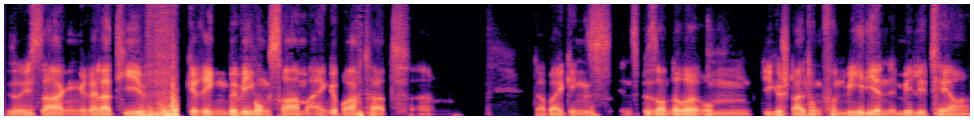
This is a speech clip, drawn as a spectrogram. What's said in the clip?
wie soll ich sagen, relativ geringen Bewegungsrahmen eingebracht hat. Dabei ging es insbesondere um die Gestaltung von Medien im Militär.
